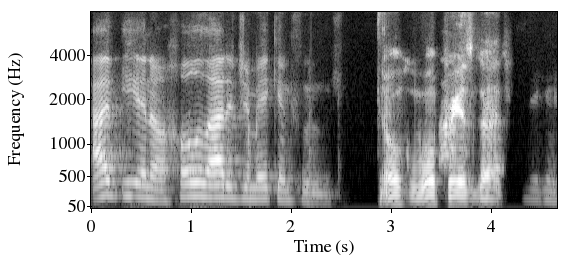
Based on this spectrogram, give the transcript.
I've eaten a whole lot of Jamaican food. Oh, well, praise God. Jamaican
